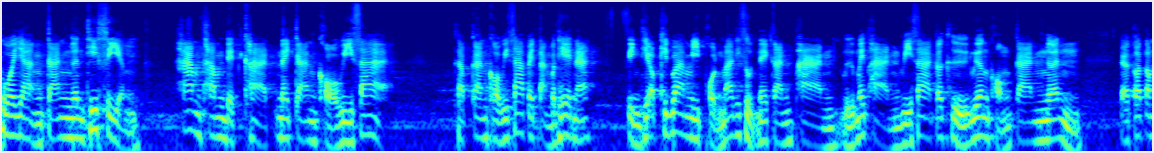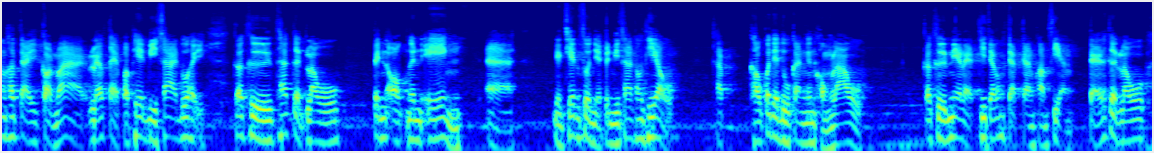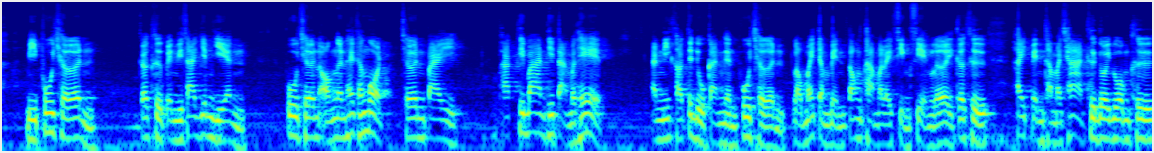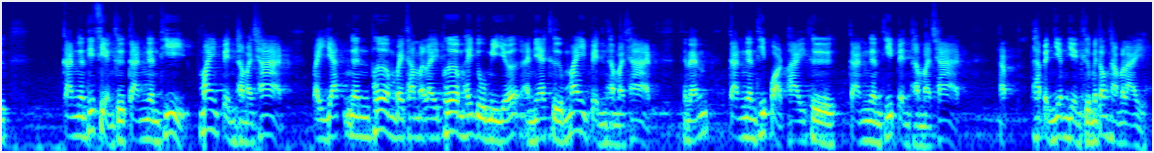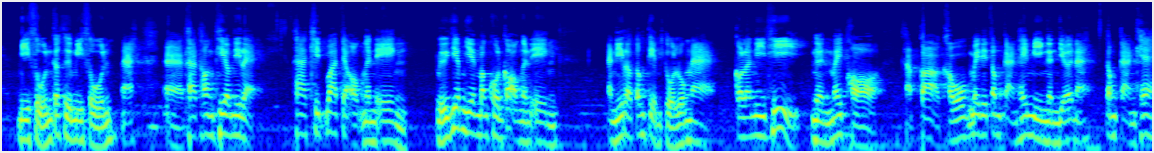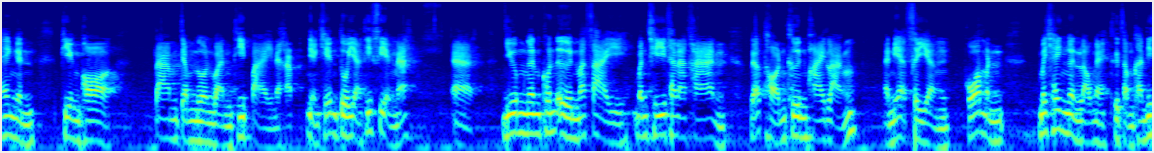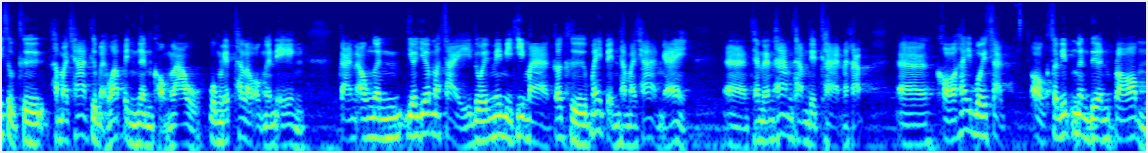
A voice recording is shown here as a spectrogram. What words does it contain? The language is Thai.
ตัวอย่างการเงินที่เสี่ยง ห้ามทำเด็ดขาดในการขอวีซ่าครับการขอวีซ่าไปต่างประเทศนะ สิ่งที่ออฟคิดว่ามีผลมากที่สุดในการผ่านหรือไม่ผ่านวีซ่าก็คือเรื่องของการเงิน แล้วก็ต้องเข้าใจก่อนว่าแล้วแต่ประเภทวีซ่าด้วย ก็คือถ้าเกิดเราเป็นออกเงินเองอ่าอย่างเช่น ส่วนใหญ่เป็นวีซ่าท่องเที่ยวครับเขาก็จะดูการเงินของเรา ก็คือเนี่ยแหละที่จะต้องจัดการความเสี่ยง แต่ถ้าเกิดเรา มีผู้เชิญ ก็คือเป็นวีซ่าเยี่ยมเยียน ผู้เชิญออกเงินให้ทั้งหมด เชิญไปพักที่บ้านที่ต่างประเทศ อันนี้เขาจะดูการเงินผู้เชิญ เราไม่จำเป็นต้องทำอะไรเสี่ยงๆเลย ก็คือให้เป็นธรรมชาติ คือโดยรวมคือ การเงินที่เสี่ยงคือการเงินที่ไม่เป็นธรรมชาติ ไปยัดเงินเพิ่มไปทำอะไรเพิ่มให้ดูมีเยอะ อันนี้คือไม่เป็นธรรมชาติฉะนั้นการเงินที่ปลอดภัยคือการเงินที่เป็นธรรมชาติครับ ถ้าเป็นเยี่ยมเยียนคือไม่ต้องทำอะไรมีศูนย์ก็คือมีศูนย์นะเออถ้าท่องเที่ยวนี่แหละ ถ้าคิดว่าจะออกเงินเอง หรือเยี่ยมเยียนบางคนก็ออกเงินเอง อันนี้เราต้องเตรียมตัวล่วงหน้า กรณีที่เงินไม่พอครับก็เขาไม่ได้ต้องการให้มีเงินเยอะนะ ต้องการแค่ให้เงินเพียงพอตามจำนวนวันที่ไปนะครับ อย่างเช่นตัวอย่างที่เสี่ยงนะอ่ายืมเงินคนอื่นมาใส่บัญชีธนาคาร แล้วถอนคืนภายหลัง อันเนี้ยเสี่ยง เพราะว่ามัน ไม่ใช่เงินเราไง คือสำคัญที่สุดคือธรรมชาติคือหมายว่าเป็นเงินของเรา วงเล็บถ้าเราออกเงินเอง การเอาเงินเยอะๆมาใส่โดยไม่มีที่มาก็คือไม่เป็นธรรมชาติไงอ่าฉะนั้นห้ามทำเด็ดขาดนะครับอ่าขอให้บริษัทออกสลิปเงินเดือนปลอม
